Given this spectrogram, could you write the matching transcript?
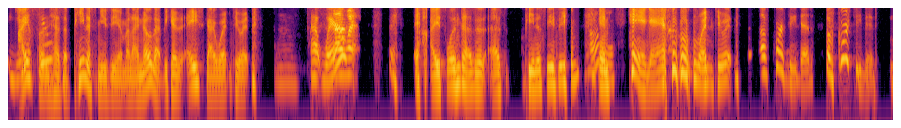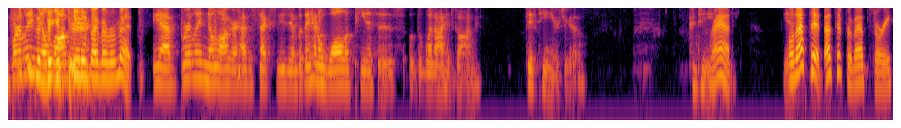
Used Iceland to? has a penis museum, and I know that because Ace guy went to it. Mm. At Now where? what- Iceland has a has a penis museum, Oh, and hey again went to it. of course he did. Of course he did. Berlin He's the no biggest longer, penis I've ever met. Yeah, Berlin no longer has a sex museum, but they had a wall of penises the when I had gone 15 years ago. Continue. Rad. Yeah. Well, that's it. That's it for that story.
